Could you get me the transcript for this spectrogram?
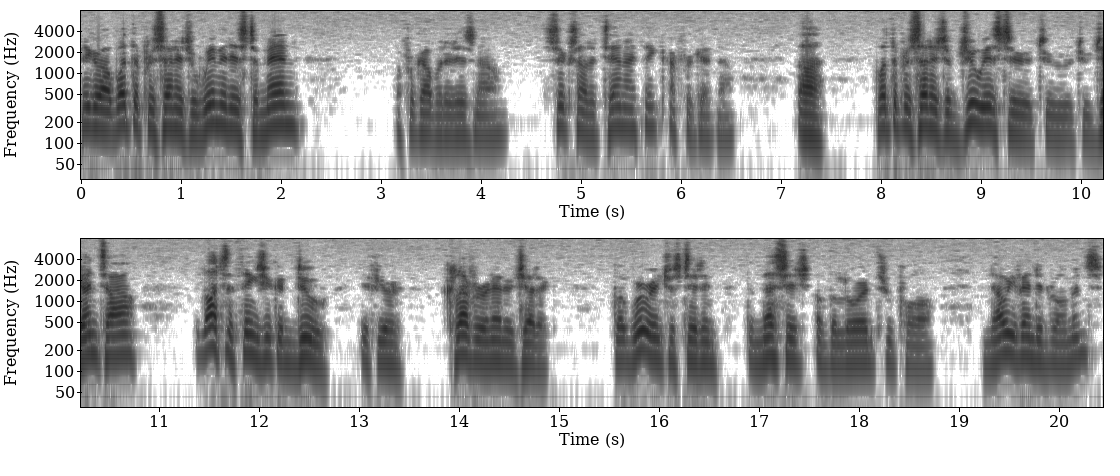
figure out what the percentage of women is to men. I forgot what it is now. Six out of ten, I think. I forget now. Uh, what the percentage of Jew is to, to, to Gentile. Lots of things you can do if you're clever and energetic. But we're interested in the message of the Lord through Paul. Now we've ended Romans,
